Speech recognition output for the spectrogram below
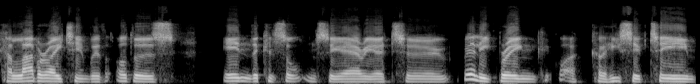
collaborating with others in the consultancy area to really bring a cohesive team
